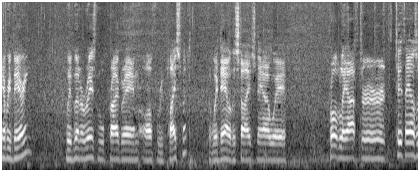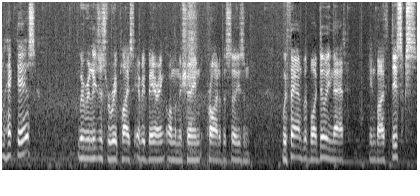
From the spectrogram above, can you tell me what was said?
every bearing. We've got a reasonable program of replacement. We're down to the stage now where probably after 2,000 hectares, we religiously replace every bearing on the machine prior to the season. We found that by doing that in both discs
